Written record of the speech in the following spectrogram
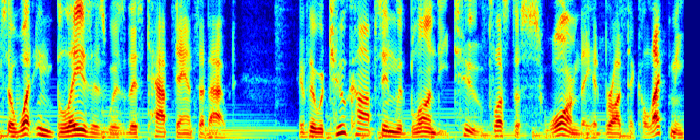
So, what in blazes was this tap dance about? If there were two cops in with Blondie, too, plus the swarm they had brought to collect me,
